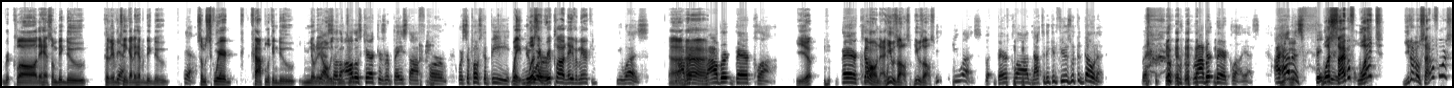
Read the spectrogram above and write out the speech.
Rip Claw, they had some big dude because every Yeah. team got to have a big dude. yeah, Some square cop looking dude. You know they yeah. always So the, all those characters were based off, or were supposed to be. Wait, newer. was it Rip Claw Native American? He was Uh-huh. Robert Robert Bear Claw. Yep. Bear Claw. Come on now. He was awesome. He was awesome. He was, but Bear Claw, not to be confused with the donut, but Robert Bear Claw. Yes, I have his figure. What Cyber? What? You don't know Cyberforce?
